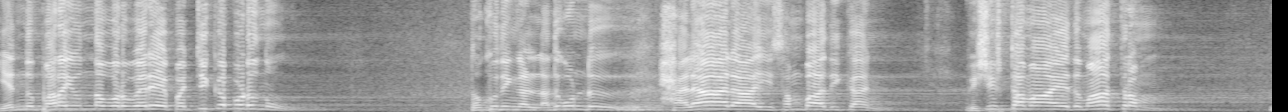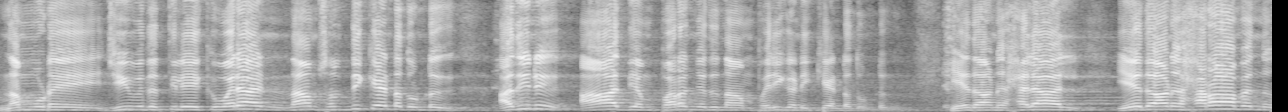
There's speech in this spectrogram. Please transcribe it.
എന്ന് പറയുന്നവർ വരെ പറ്റിക്കപ്പെടുന്നു. നോക്കൂ നിങ്ങൾ അതുകൊണ്ട് ഹലാലായി സമ്പാദിക്കാൻ വിശിഷ്ടമായത് മാത്രം നമ്മുടെ ജീവിതത്തിലേക്ക് വരാൻ നാം ശ്രദ്ധിക്കേണ്ടതുണ്ട്. അതിന് ആദ്യം പറഞ്ഞത് നാം പരിഗണിക്കേണ്ടതുണ്ട്. ഏതാണ് ഹലാൽ ഏതാണ് ഹറാമെന്ന്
